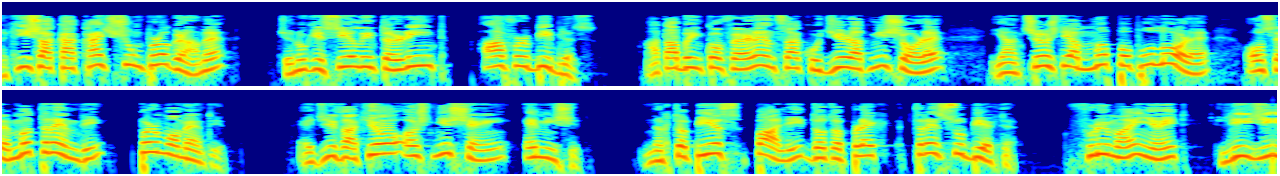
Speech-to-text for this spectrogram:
Në kisha ka kaq shumë programe që nuk i sjellin të rinjtë afër Biblës. Ata bëjnë konferenca ku gjërat mishore janë çështja më popullore ose më trendi për momentin. E gjitha kjo është një shenjë e mishit. Në këtë pjesë Pali do të prekë tre subjekte, fryma e njëjtë, ligji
